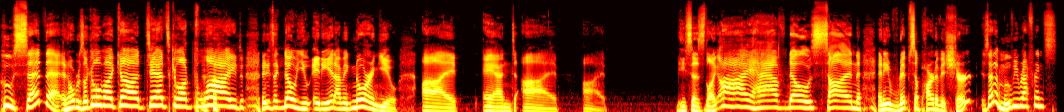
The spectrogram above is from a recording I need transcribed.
who said that? And Homer's like, oh my God, dad's gone blind. and he's like, no, you idiot, I'm ignoring you. Uh, and uh, uh, he says like I have no son, and he rips a part of his shirt. Is that a movie reference?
